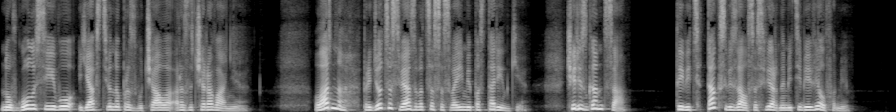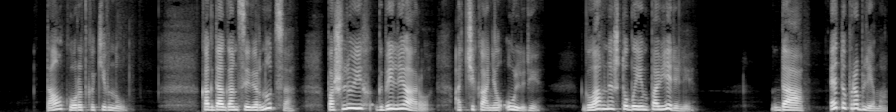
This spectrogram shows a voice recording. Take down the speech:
но в голосе его явственно прозвучало разочарование. «Ладно, придется связываться со своими по старинке. Через гонца. Ты ведь так связался с верными тебе велфами?» Тал коротко кивнул. «Когда гонцы вернутся, пошлю их к Белиару», — отчеканил Ульри. «Главное, чтобы им поверили». «Да, это проблема»,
